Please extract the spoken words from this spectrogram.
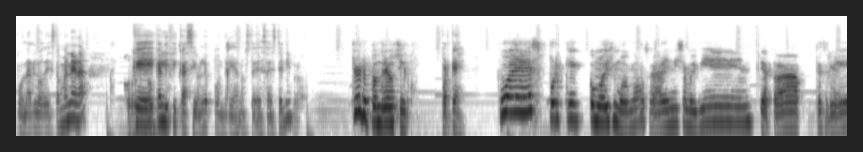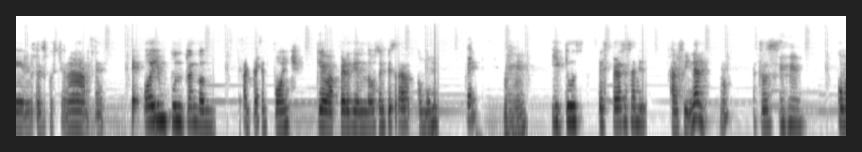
ponerlo de esta manera? ¿Qué calificación le pondrían ustedes a este libro? Yo le pondría un 5. ¿Por qué? Pues porque, como dijimos, ¿no? O sea, inicia muy bien, te atrapa, te hace leer, te hace cuestionarte. Hoy hay un punto en donde falta ese punch que va perdiendo, se empieza como un... y tú esperas esa misma al final, ¿no? Entonces, como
